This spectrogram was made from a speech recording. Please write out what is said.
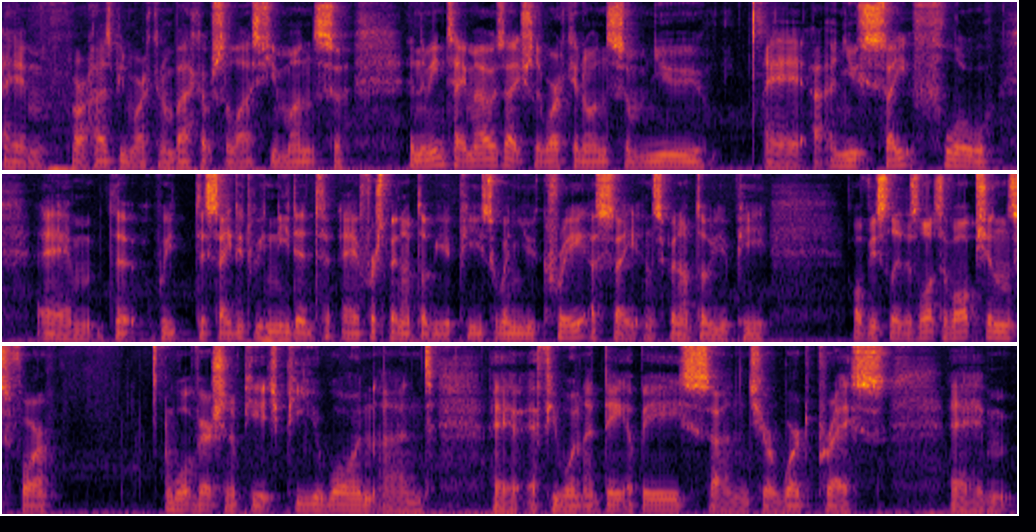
um, or has been working on backups for the last few months. So, in the meantime, I was actually working on some new uh, a new site flow um, that we decided we needed uh, for SpinUp WP. So when you create a site in SpinUp WP, obviously there's lots of options for what version of PHP you want, and uh, if you want a database and your WordPress um,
